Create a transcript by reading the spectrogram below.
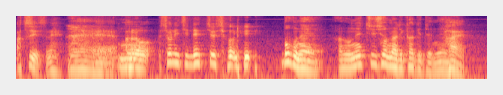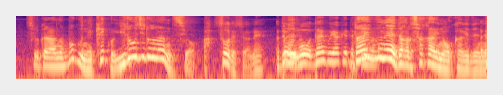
暑いですね、えええーあの初日熱中症に、僕ね、あの熱中症になりかけてね。はい。それからあの僕ね結構色白なんですよ。あそうですよね。でももうだいぶ焼けてだいぶねだから堺のおかげでね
